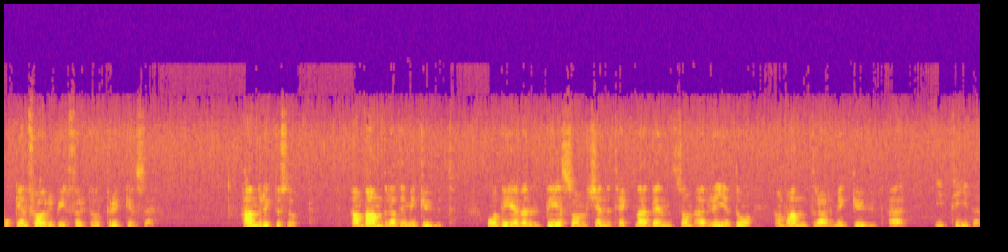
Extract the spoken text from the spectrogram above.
och en förebild för uppryckelse. Han rycktes upp. Han vandrade med Gud. Och det är väl det som kännetecknar den som är redo. Han vandrar med Gud här i tiden.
